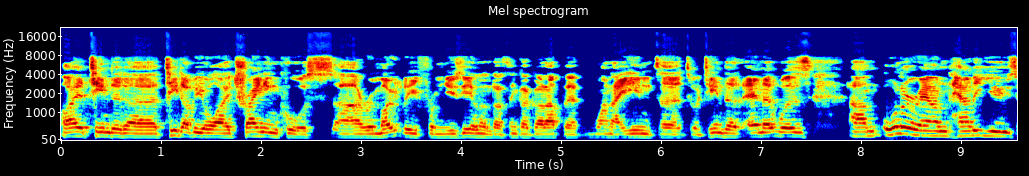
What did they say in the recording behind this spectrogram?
I attended a TDWI training course uh, remotely from New Zealand. I think I got up at one a.m. to to attend it, and it was um, all around how to use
